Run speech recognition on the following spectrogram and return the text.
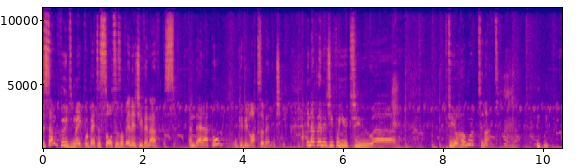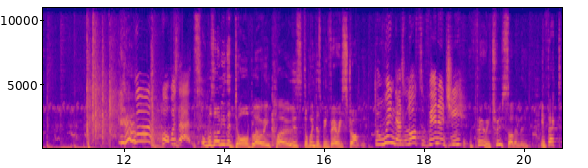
some foods make for better sources of energy than others. And that apple will give you lots of energy. Enough energy for you to uh, do your homework tonight. what? Was that? It was only the door blowing closed. The wind has been very strong. The wind has lots of energy. Very true, Solomon. In fact,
